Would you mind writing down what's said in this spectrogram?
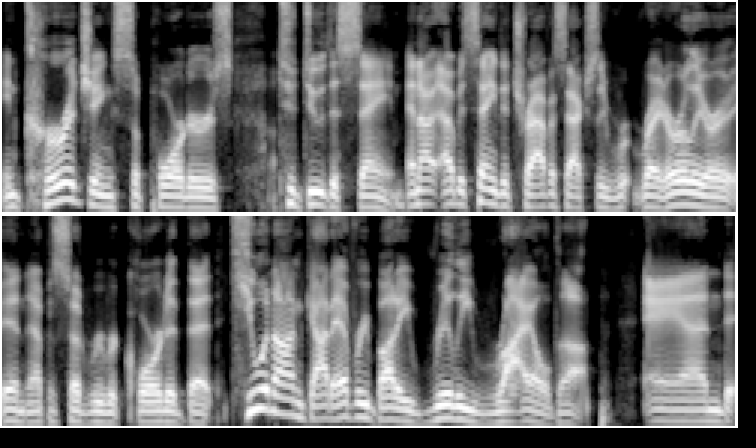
encouraging supporters to do the same. And i, I was saying to travis actually right earlier in an episode we recorded that qanon got everybody really riled up and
